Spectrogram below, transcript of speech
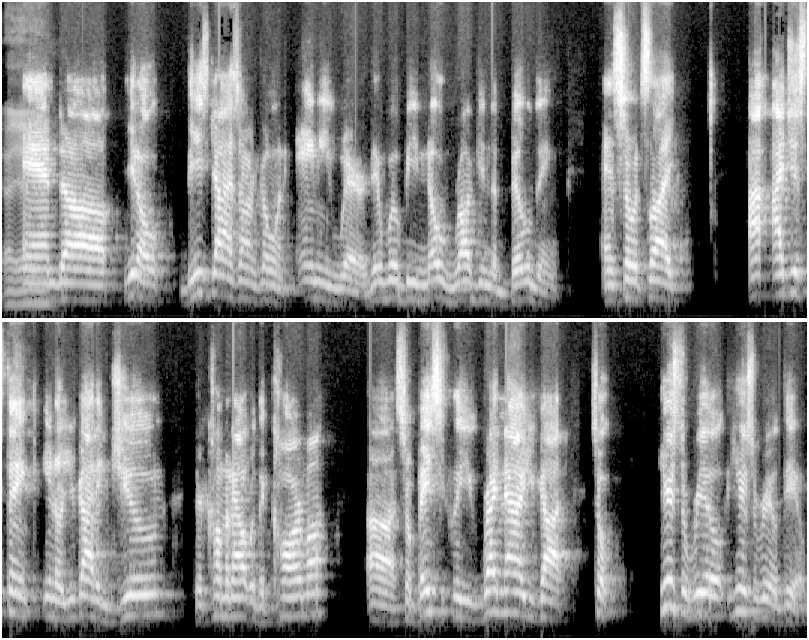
Yeah, yeah. And uh, you know, these guys aren't going anywhere. There will be no rug in the building. And so it's like, I, I just think, you know, you got in June, they're coming out with the karma. Uh, so basically, right now you got so here's the real here's the real deal.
